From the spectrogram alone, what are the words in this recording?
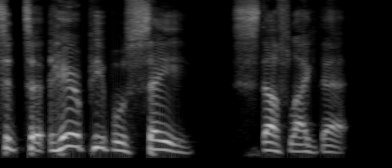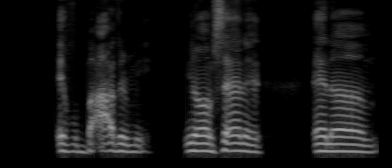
to to hear people say stuff like that, it would bother me. You know what I'm saying? And, and um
